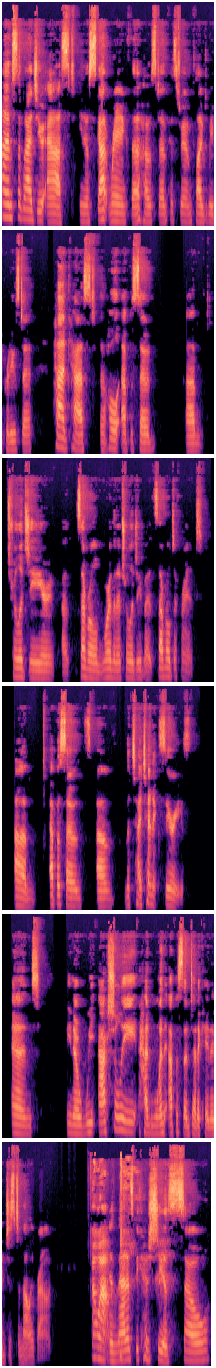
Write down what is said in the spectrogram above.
I'm so glad you asked. You know, Scott Rank, the host of History Unplugged, we produced a podcast, a whole episode um, trilogy, or uh, several more than a trilogy, but several different um, episodes of the Titanic series. And, you know, we actually had one episode dedicated just to Molly Brown. Oh, wow. And that is because she is so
